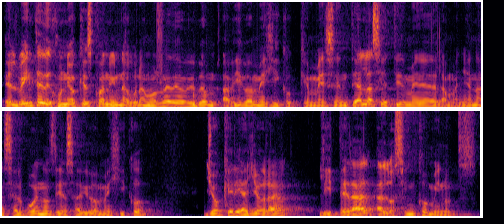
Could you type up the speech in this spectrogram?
El 20 de junio, que es cuando inauguramos Radio Aviva, Aviva México, que me senté a las siete y media de la mañana a hacer Buenos Días Aviva México, yo quería llorar literal a los cinco minutos.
